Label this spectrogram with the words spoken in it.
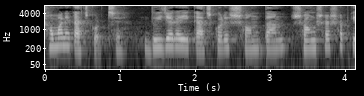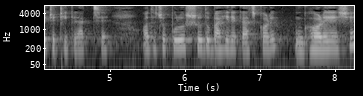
সমানে কাজ করছে। দুই জায়গায় কাজ করে সন্তান, সংসার সব কিছু ঠিক রাখছে। অথচ পুরুষ শুধু বাহিরে কাজ করে, ঘরে এসে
